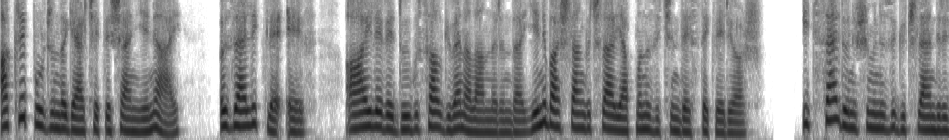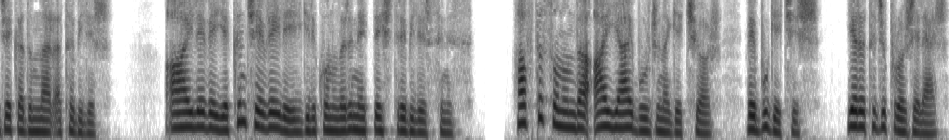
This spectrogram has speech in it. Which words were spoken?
Akrep burcunda gerçekleşen yeni ay, özellikle ev, aile ve duygusal güven alanlarında yeni başlangıçlar yapmanız için destek veriyor. İçsel dönüşümünüzü güçlendirecek adımlar atabilir. Aile ve yakın çevreyle ilgili konuları netleştirebilirsiniz. Hafta sonunda Ay Yay burcuna geçiyor ve bu geçiş, yaratıcı projeler,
